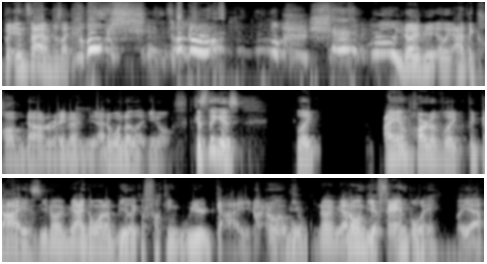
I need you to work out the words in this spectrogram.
But inside, I'm just like, oh shit, it's Uncle Roger shit, bro. You know what I mean? Like I have to calm down, right? You know what I mean? I don't want to like, you know, because thing is, like, I am part of like the guys. You know what I mean? I don't want to be like a fucking weird guy. You know, I don't want to be. You know what I mean? I don't want to be a fanboy. But yeah,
